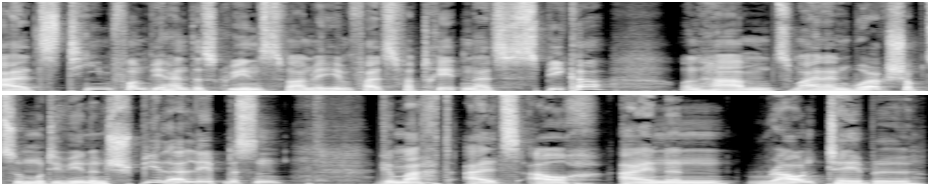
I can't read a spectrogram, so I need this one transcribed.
als Team von Behind the Screens waren wir ebenfalls vertreten als Speaker und haben zum einen einen Workshop zu motivierenden Spielerlebnissen gemacht, als auch einen Roundtable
